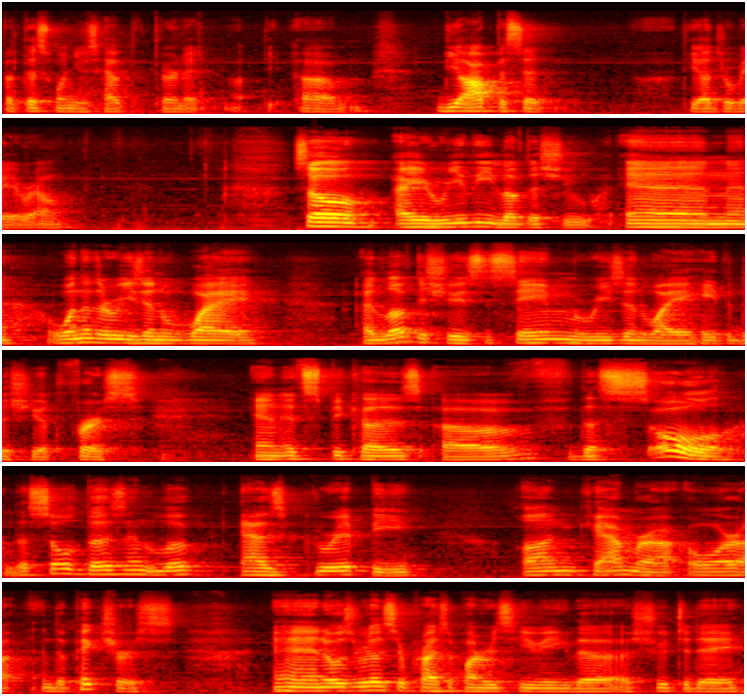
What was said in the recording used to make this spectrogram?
But this one you just have to turn it um, the opposite the other way around so I really love the shoe, and one of the reason why I love the shoe is the same reason why I hated the shoe at first, and it's because of the sole. The sole doesn't look as grippy on camera or in the pictures, and I was really surprised upon receiving the shoe today.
